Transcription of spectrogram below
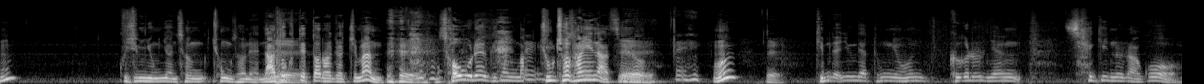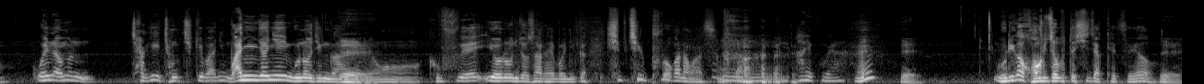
예. 96년 선, 총선에 나도 네. 그때 떨어졌지만 예. 서울에 그냥 막 네. 줄초상이 났어요. 예. 네. 어? 네. 김대중 대통령은 그거를 그냥 새기느라고 왜냐하면 자기 정치 기반이 완전히 무너진 거 아니에요. 그 후에 여론조사를 해보니까 17%가 나왔습니다. 네. 아이고야. 예? 예. 우리가 거기서부터 시작했어요. 예.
